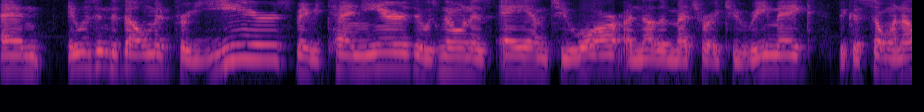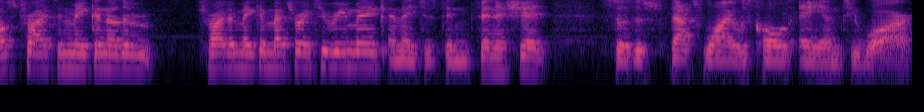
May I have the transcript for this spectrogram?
And it was in development for years, maybe 10 years. It was known as AM2R, another Metroid 2 remake, because someone else tried to make another try to make a Metroid 2 remake and they just didn't finish it. So this, that's why it was called AM2R.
